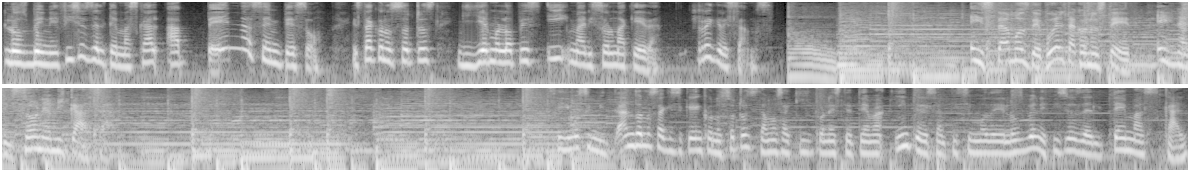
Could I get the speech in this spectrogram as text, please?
los beneficios del temazcal apenas empezó. Está con nosotros Guillermo López y Marisol Maqueda. Regresamos. Estamos de vuelta con usted en Arizona, mi casa. Seguimos invitándolos a que se queden con nosotros. Estamos aquí con este tema interesantísimo de los beneficios del temazcal.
